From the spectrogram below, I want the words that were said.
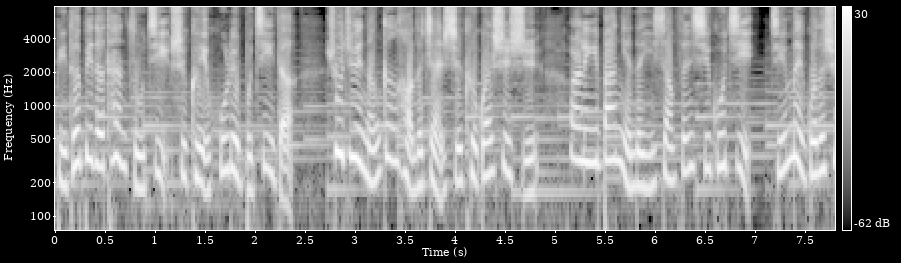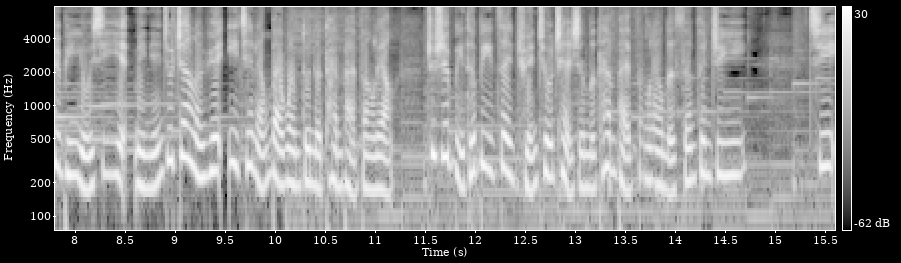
比特币的碳足迹是可以忽略不计的。数据能更好地展示客观事实。二零一八年的一项分析估计，仅美国的视频游戏业每年就占了约一千两百万吨的碳排放量。这是比特币在全球产生的碳排放量的三分之一。七，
